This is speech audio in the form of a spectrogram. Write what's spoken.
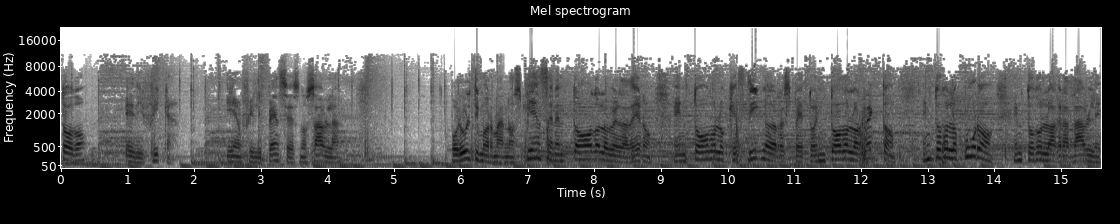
todo edifica. Y en Filipenses nos habla, por último hermanos, piensen en todo lo verdadero, en todo lo que es digno de respeto, en todo lo recto, en todo lo puro, en todo lo agradable,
